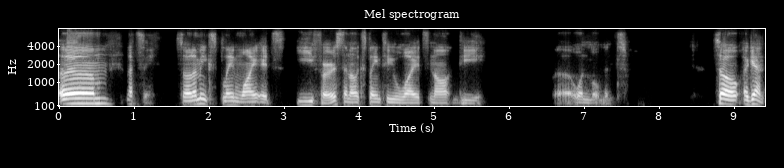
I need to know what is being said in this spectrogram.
Um, let's see. So let me explain why it's E first, and I'll explain to you why it's not D. Uh, one moment. So again,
